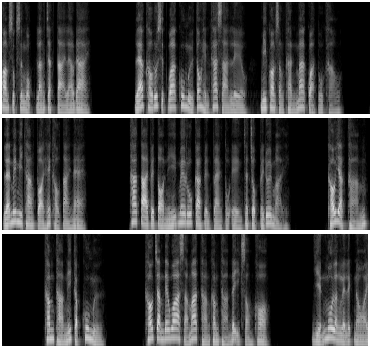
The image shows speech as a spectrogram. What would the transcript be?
ความสุขสงบหลังจากตายแล้วได้ แล้วเขารู้สึกว่าคู่มือต้องเห็นค่าสารเลว มีความสำคัญมากกว่าตัวเขา และไม่มีทางปล่อยให้เขาตายแน่ ถ้าตายไปตอนนี้ไม่รู้การเปลี่ยนแปลงตัวเองจะจบไปด้วยไหม เขาอยากถามคำถามนี้กับคู่มือ เขาจำได้ว่าสามารถถามคำถามได้อีกสองข้อ เหยียนโม่ลังเลเล็กน้อย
